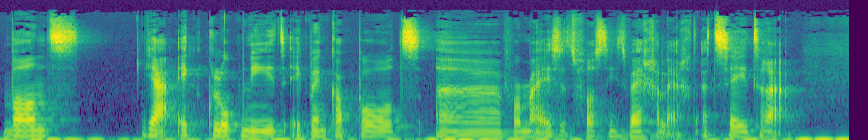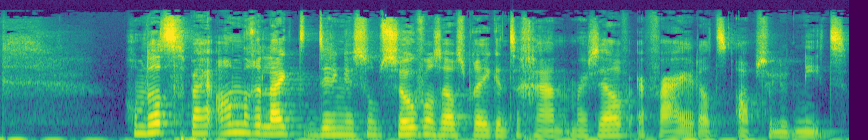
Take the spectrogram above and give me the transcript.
Want ja, ik klop niet, ik ben kapot, uh, voor mij is het vast niet weggelegd, et cetera. Omdat bij anderen lijkt dingen soms zo vanzelfsprekend te gaan, maar zelf ervaar je dat absoluut niet.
